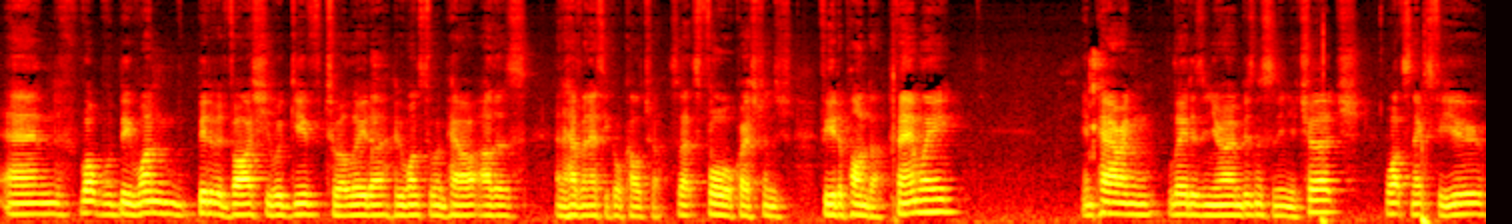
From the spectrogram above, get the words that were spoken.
and what would be one bit of advice you would give to a leader who wants to empower others and have an ethical culture? So that's four questions for you to ponder. Family, empowering leaders in your own business and in your church, what's next for you,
